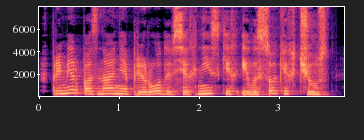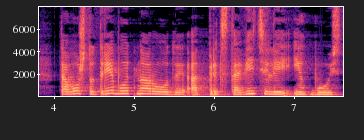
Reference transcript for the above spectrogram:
В пример познания природы всех низких и высоких чувств, того, что требуют народы от представителей их буйств,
